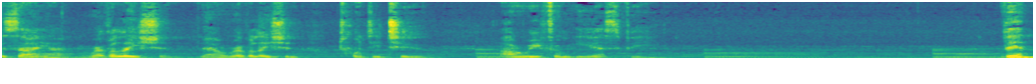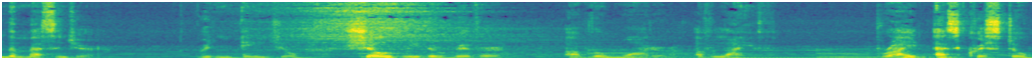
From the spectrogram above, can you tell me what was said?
Zion, Revelation. Now, Revelation 22. I'll read from ESV. Then the messenger, written angel, showed me the river of the water of life, bright as crystal,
